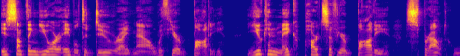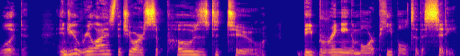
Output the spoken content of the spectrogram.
is something you are able to do right now with your body. You can make parts of your body sprout wood. And you realize that you are supposed to be bringing more people to the city,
